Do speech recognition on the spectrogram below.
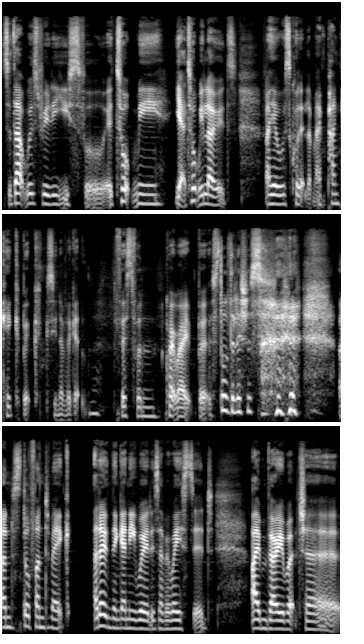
So that was really useful. It taught me, yeah, it taught me loads. I always call it like my pancake book because you never get the first one quite right, but still delicious and still fun to make. I don't think any word is ever wasted. I'm very much a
